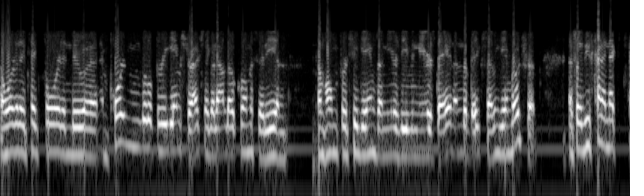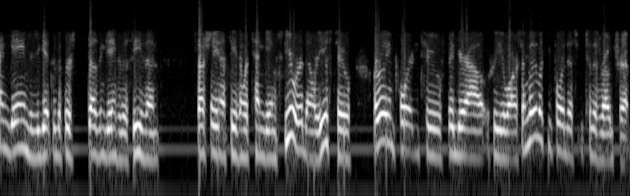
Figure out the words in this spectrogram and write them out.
and what do they take forward into an important little three-game stretch. They go down to Oklahoma City and come home for two games on New Year's Eve and New Year's Day, and then the big seven-game road trip. And so these kind of next ten games, as you get through the first dozen games of the season, especially in a season with 10 games fewer than we're used to, are really important to figure out who you are. So I'm really looking forward to this, to this road trip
